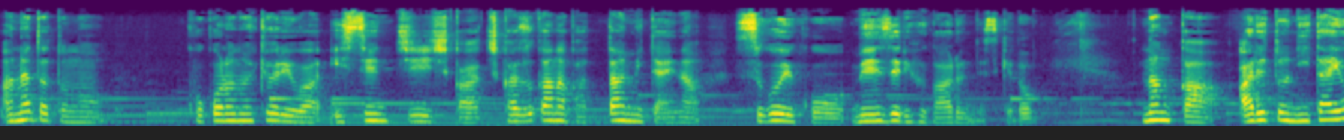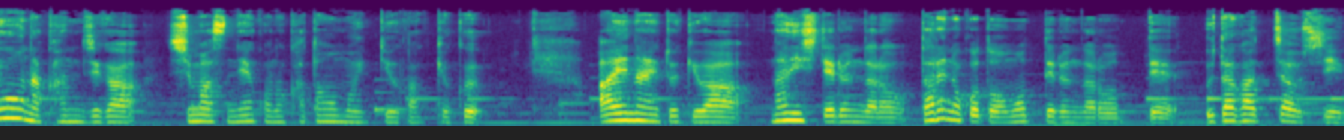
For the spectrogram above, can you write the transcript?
あなたとの心の距離は1センチしか近づかなかったみたいなすごいこう名台詞があるんですけどなんかあれと似たような感じがしますねこの「片思い」っていう楽曲。会えない時は何してるんだろう誰のことを思ってるんだろうって疑っちゃうし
